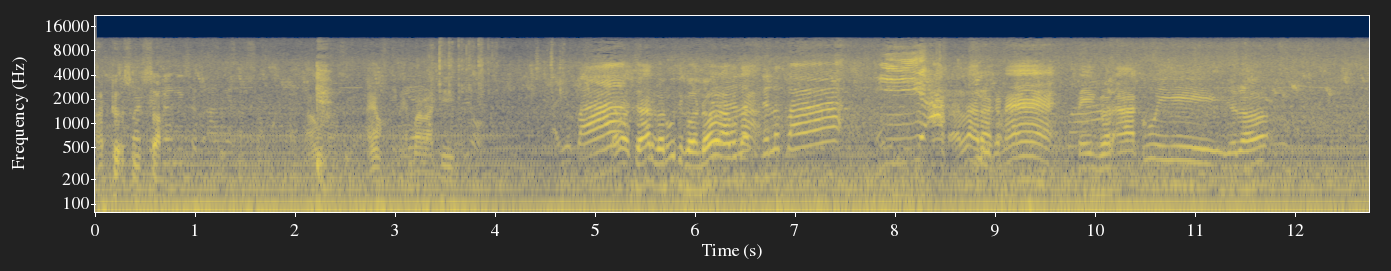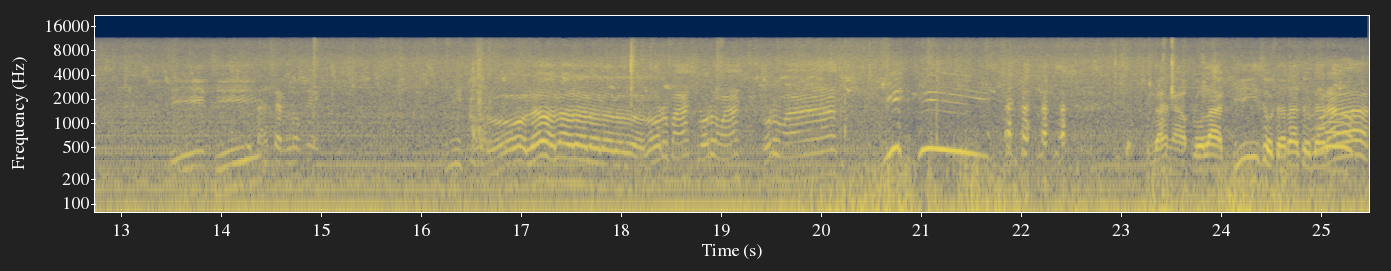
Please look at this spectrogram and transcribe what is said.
Aduk susah. ayo lempar lagi Pak. Kalau jar gonku digondol aku tak. Delok, Pak. Iya. Lah ora kena. Tenggor aku iki, ya to. Di di. Tak. Lo lo lo lo lo lo lo Mas, lo, Mas, lo, Mas. Hihi. Sebelah ngaplo lagi saudara-saudara. Oh,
